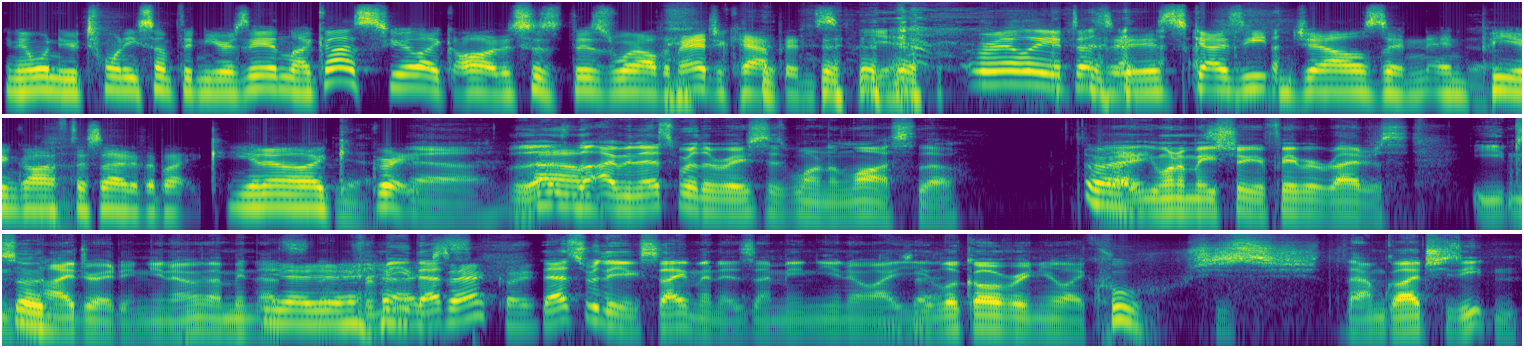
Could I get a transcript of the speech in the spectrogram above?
you know when you're 20 something years in like us you're like oh this is this is where all the magic happens yeah. really it doesn't it's guys eating gels and and peeing off the side of the bike you know like Yeah. great Yeah, but that's Um, the- I mean that's where the race is won and lost, though. All Right? right. You want to make sure your favorite rider's eating, So- and hydrating. You know, I mean, that's Yeah, yeah, for me. That's exactly. that's where the excitement is. I mean, you know, I, you look over and you're like, "Whew, she's." I'm glad she's eating.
